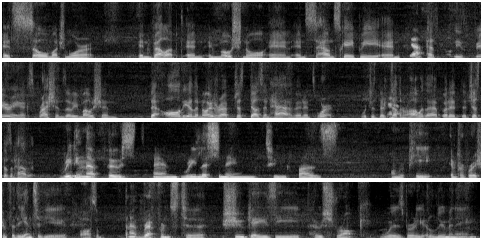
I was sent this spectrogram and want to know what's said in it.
It's so much more enveloped and emotional and and soundscapey and yeah. has all these varying expressions of emotion that all the other noise rap just doesn't have in its work which is there's yeah. nothing wrong with that but it, it just doesn't have it reading that post and re-listening to fuzz on repeat in preparation for the interview. Awesome. That reference to shoegazy post rock was very illuminating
